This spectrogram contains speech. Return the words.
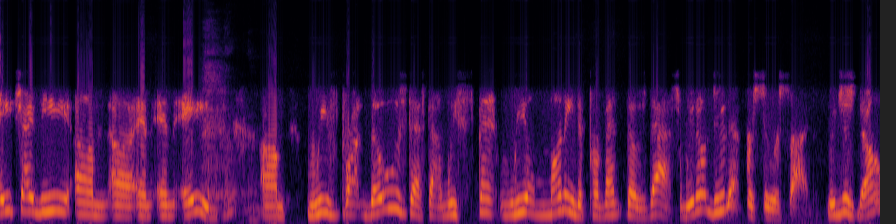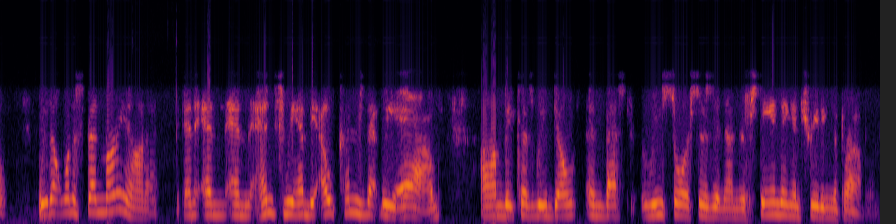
HIV um, uh, and, and AIDS. Um, we've brought those deaths down. We spent real money to prevent those deaths. We don't do that for suicide. We just don't. We don't want to spend money on it, and and and hence we have the outcomes that we have um, because we don't invest resources in understanding and treating the problem.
